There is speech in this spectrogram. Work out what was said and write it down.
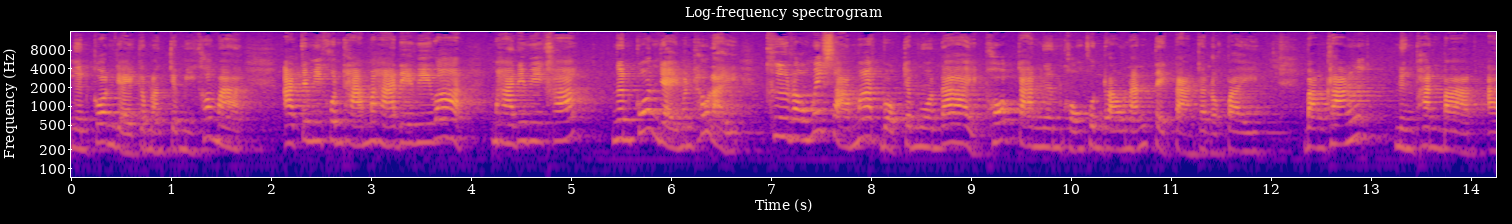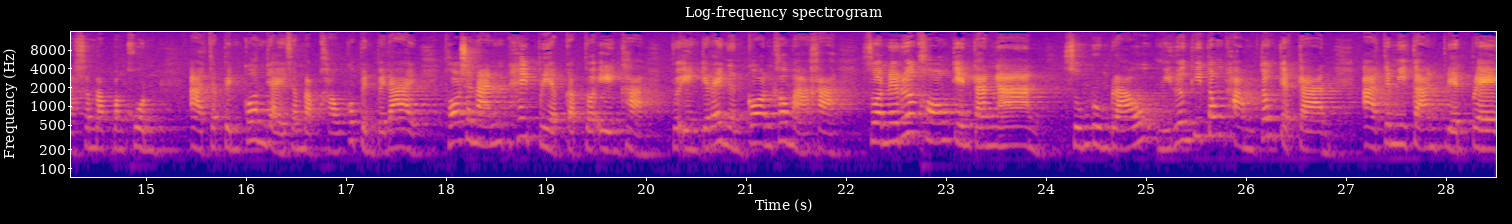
เงินก้อนใหญ่กำลังจะมีเข้ามา อาจจะมีคนถามมหาเดวีว่า มหาเดวีคะเงินก้อนใหญ่มันเท่าไหร่ คือเราไม่สามารถบอกจำนวนได้ เพราะการเงินของคนเรานั้นแตกต่างกันออกไป บางครั้ง 1,000 บาท อาจสำหรับบางคนอาจจะเป็นก้อนใหญ่สำหรับเขาก็เป็นไปได้ เพราะฉะนั้นให้เปรียบกับตัวเองค่ะ ตัวเองจะได้เงินก้อนเข้ามาค่ะ ส่วนในเรื่องของเกณฑ์การงาน สุมรุมเร้า มีเรื่องที่ต้องทำต้องจัดการ อาจจะมีการเปลี่ยนแปลง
